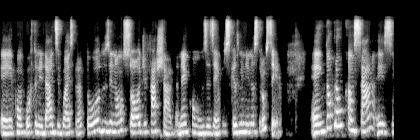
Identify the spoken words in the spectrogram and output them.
é, com oportunidades iguais para todos e não só de fachada, né, como os exemplos que as meninas trouxeram. É, então, para alcançar esse,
